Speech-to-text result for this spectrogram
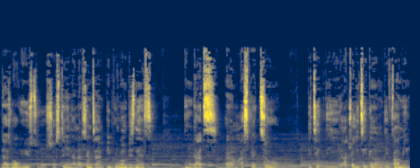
that's what we used to sustain and at the same time people run business in that um, aspect. So they take the actually take um, the farming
